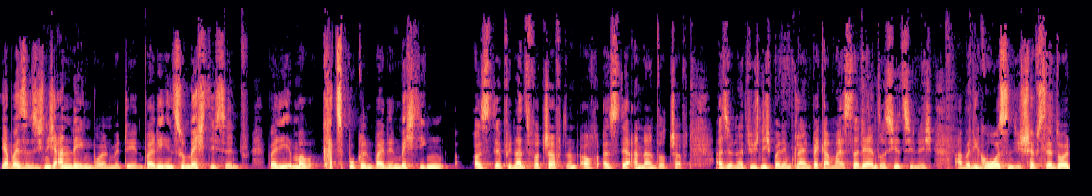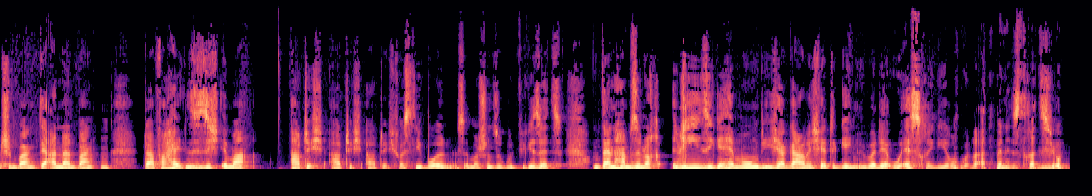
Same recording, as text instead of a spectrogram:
Ja, weil sie sich nicht anlegen wollen mit denen, weil die ihnen zu mächtig sind, weil die immer Katzbuckeln bei den mächtigen aus der Finanzwirtschaft und auch aus der anderen Wirtschaft. Also natürlich nicht bei dem kleinen Bäckermeister, der interessiert sie nicht. Aber die Großen, die Chefs der Deutschen Bank, der anderen Banken, da verhalten sie sich immer Artig, artig, artig. Was die wollen, ist immer schon so gut wie Gesetz. Und dann haben sie noch riesige Hemmungen, die ich ja gar nicht hätte gegenüber der US-Regierung oder Administration. Mhm.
